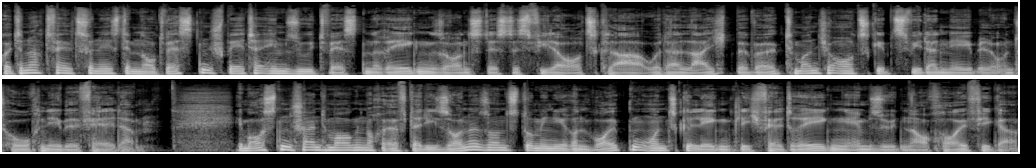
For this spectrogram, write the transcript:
Heute Nacht fällt zunächst im Nordwesten, später im Südwesten Regen, sonst ist es vielerorts klar oder leicht bewölkt. Mancherorts gibt's wieder Nebel und Hochnebelfelder. Im Osten scheint morgen noch öfter die Sonne, sonst dominieren Wolken und gelegentlich fällt Regen, im Süden auch häufiger.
